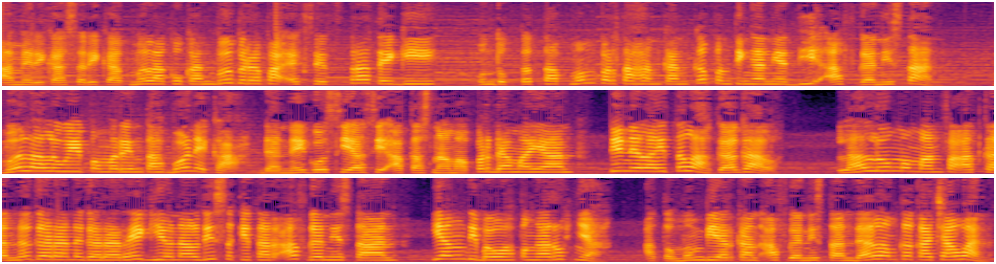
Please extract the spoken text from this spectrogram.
Amerika Serikat melakukan beberapa exit strategi untuk tetap mempertahankan kepentingannya di Afghanistan. Melalui pemerintah boneka dan negosiasi atas nama perdamaian dinilai telah gagal, lalu memanfaatkan negara-negara regional di sekitar Afghanistan yang di bawah pengaruhnya atau membiarkan Afghanistan dalam kekacauan,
